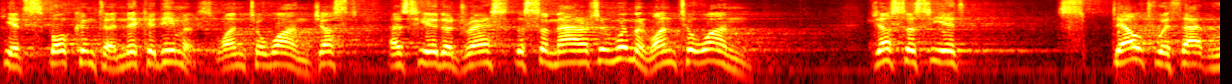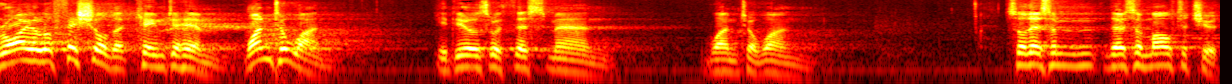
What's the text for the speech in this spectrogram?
he had spoken to Nicodemus one to one, just as he had addressed the Samaritan woman one to one, just as he had dealt with that royal official that came to him one to one. He deals with this man one to one. So there's a, there's a multitude.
